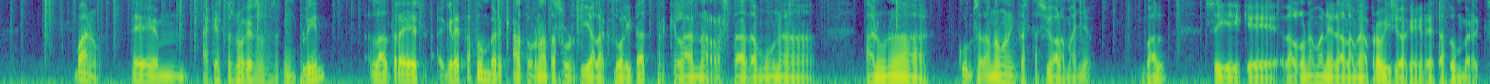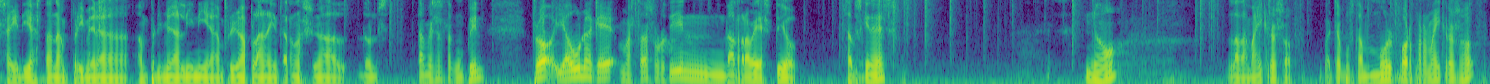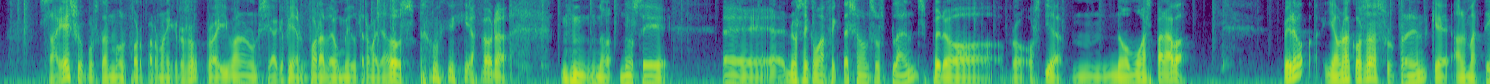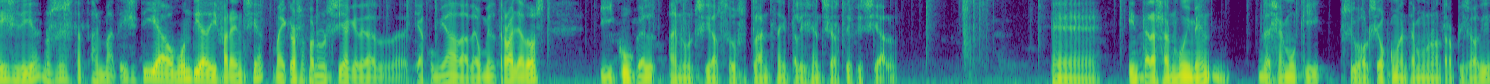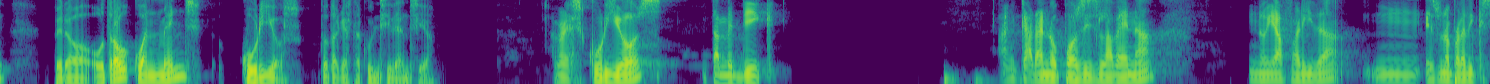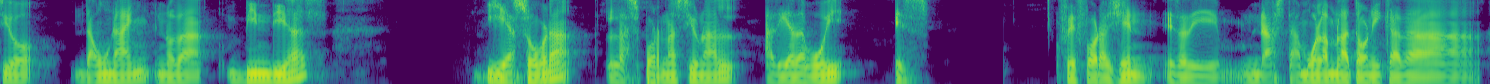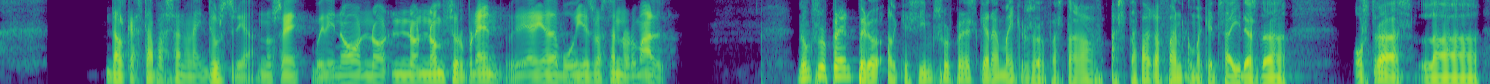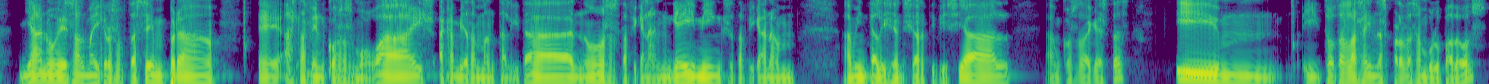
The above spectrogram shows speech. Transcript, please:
bueno, eh, aquesta és una que s'està complint, L'altre és Greta Thunberg ha tornat a sortir a l'actualitat perquè l'han arrestat en una, en una, en una manifestació a Alemanya. Val? O sigui que, d'alguna manera, la meva previsió que Greta Thunberg seguiria estant en primera, en primera línia, en primera plana internacional, doncs també s'està complint. Però hi ha una que m'està sortint del revés, tio. Saps quina és? No. La de Microsoft. Vaig apostar molt fort per Microsoft segueixo apostant molt fort per Microsoft, però ahir van anunciar que feien fora 10.000 treballadors. A veure, no, no sé eh, no sé com afecta això als seus plans, però, però hòstia, no m'ho esperava. Però hi ha una cosa sorprenent que al mateix dia, no sé si ha estat al mateix dia o un dia de diferència, Microsoft anuncia que, de, que acomiada 10.000 treballadors i Google anuncia els seus plans d'intel·ligència artificial. Eh, interessant moviment, deixem-ho aquí, si vols ja ho comentem en un altre episodi, però ho trobo, quan menys, curiós, tota aquesta coincidència. A veure, és curiós, també et dic, encara no posis la vena, no hi ha ferida, mm, és una predicció d'un any, no de 20 dies, i a sobre l'esport nacional a dia d'avui és fer fora gent, és a dir, està molt amb la tònica de del que està passant a la indústria. No sé, vull dir, no, no, no, no em sorprèn. Vull dir, a dia d'avui és bastant normal. No em sorprèn, però el que sí em sorprèn és que ara Microsoft està, estava agafant com aquests aires de ostres, la... ja no és el Microsoft de sempre, eh, està fent coses molt guais, ha canviat en mentalitat, no? s'està ficant en gaming, s'està ficant en, en intel·ligència artificial, amb coses d'aquestes, i, i totes les eines per desenvolupadors,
